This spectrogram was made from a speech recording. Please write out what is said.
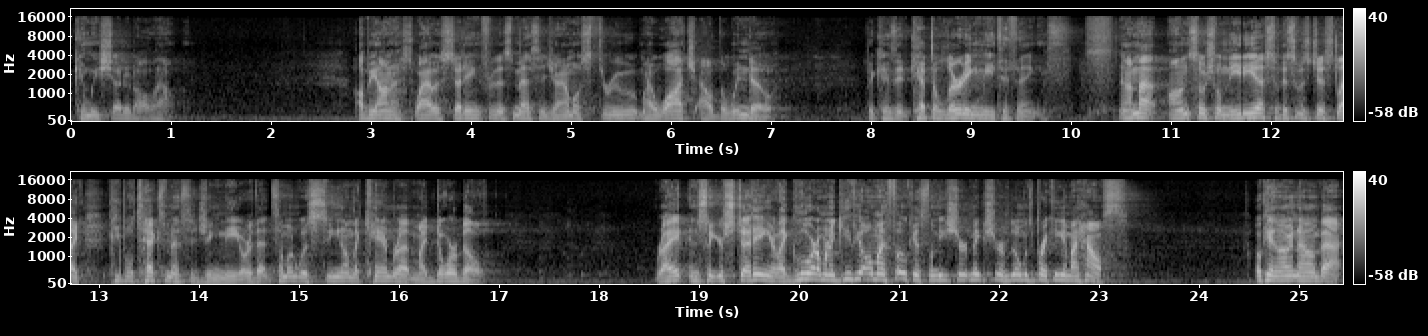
Can we shut it all out? I'll be honest, while I was studying for this message, I almost threw my watch out the window because it kept alerting me to things. And I'm not on social media, so this was just like people text messaging me or that someone was seen on the camera at my doorbell. Right? And so you're studying, you're like, Lord, I'm gonna give you all my focus. Let me sure, make sure no one's breaking in my house. Okay, now, now I'm back.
